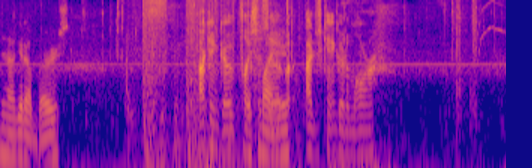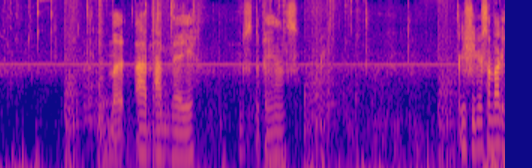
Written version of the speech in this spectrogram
Then I get a burst. I can go places though, but I just can't go tomorrow. But I'm I'm ready. It just depends. Are you shooting somebody?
